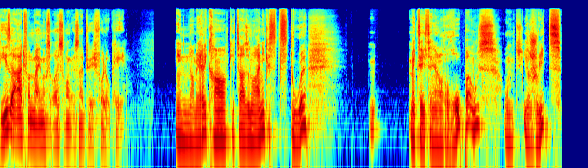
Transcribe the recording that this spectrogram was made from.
Diese Art von Meinungsäußerung ist natürlich voll okay. In Amerika gibt es also noch einiges zu tun. Man sieht es in Europa aus und in der Schweiz.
